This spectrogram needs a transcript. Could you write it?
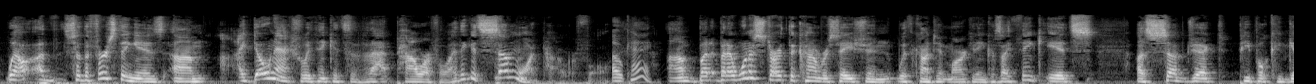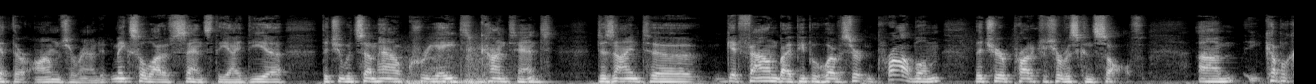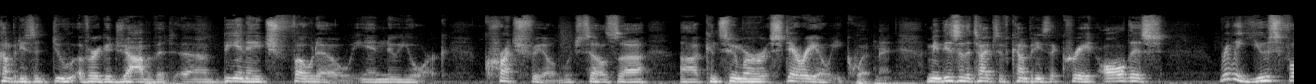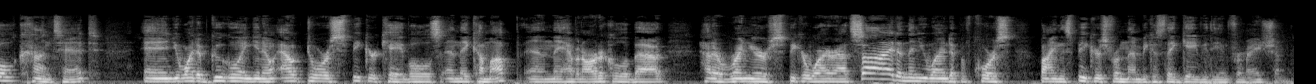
Well, uh, so the first thing is, um, I don't actually think it's that powerful. I think it's somewhat powerful. Okay. Um, but but I want to start the conversation with content marketing because I think it's a subject people can get their arms around. It makes a lot of sense. The idea that you would somehow create content designed to get found by people who have a certain problem that your product or service can solve. Um, a couple companies that do a very good job of it. Uh, B&H Photo in New York, Crutchfield, which sells uh, uh, consumer stereo equipment. I mean, these are the types of companies that create all this really useful content. And you wind up Googling, you know, outdoor speaker cables, and they come up and they have an article about how to run your speaker wire outside. And then you wind up, of course, buying the speakers from them because they gave you the information.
